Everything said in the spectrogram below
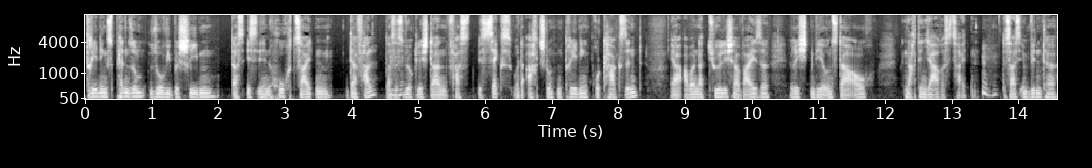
Trainingspensum, so wie beschrieben, das ist in den Hochzeiten der Fall, dass mhm. es wirklich dann fast bis sechs oder acht Stunden Training pro Tag sind. Ja, aber natürlicherweise richten wir uns da auch nach den Jahreszeiten. Mhm. Das heißt, im Winter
